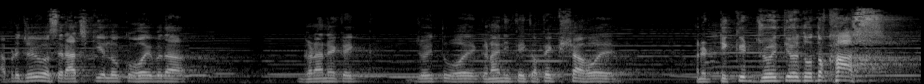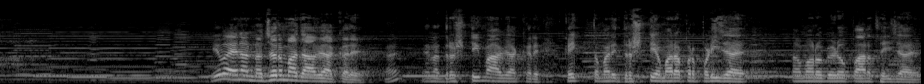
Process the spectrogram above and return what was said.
આપણે જોયું હશે, રાજકીય લોકો હોય બધા. ઘણાને કંઈક જોઈતું હોય, ઘણાની કંઈક અપેક્ષા હોય. અને ટિકિટ જોઈતી હોય તો તો ખાસ. એવા એના નજરમાં જ આવ્યા કરે? એના દ્રષ્ટિમાં આવ્યા કરે. કંઈક તમારી દ્રષ્ટિ અમારા પર પડી જાય, તો અમારો બેડો પાર થઈ જાય.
